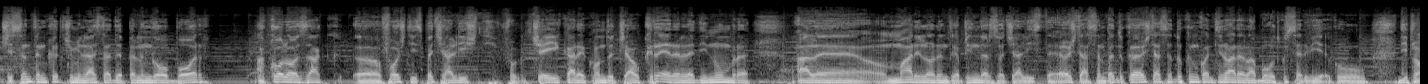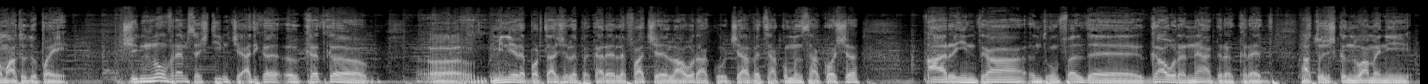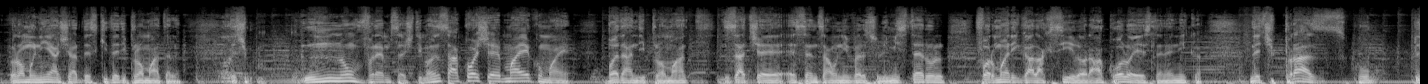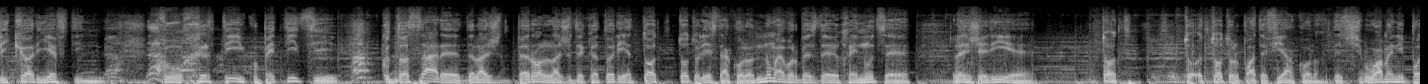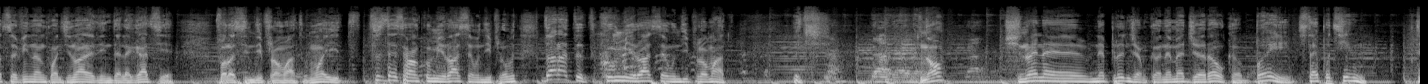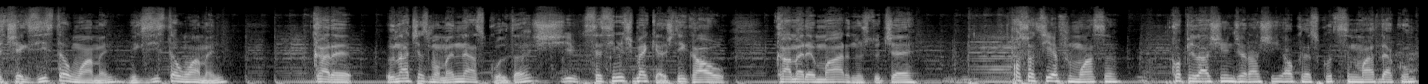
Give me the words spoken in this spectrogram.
și sunt în cârciumile astea de pe lângă obor Acolo zac uh, foștii specialiști, f- cei care conduceau creierele din umbră ale uh, marilor întreprinderi socialiste. Ăștia sunt, pentru că ăștia se duc în continuare la băut cu, servie, cu diplomatul după ei. Și nu vrem să știm ce. Adică, uh, cred că uh, mini-reportajele pe care le face Laura cu ce aveți acum în sacoșă ar intra într-un fel de gaură neagră, cred, atunci când oamenii, România și-ar deschide diplomatele. Deci nu vrem să știm. În sacoșe mai e cum mai e. Bă, dar în diplomat zace esența universului, misterul formării galaxiilor. Acolo este nenică. Deci praz cu lichior ieftin, cu hârtii, cu petiții, cu dosare de la ju- pe rol la judecătorie. Tot, totul este acolo. Nu mai vorbesc de hăinuțe, lenjerie, tot. To- totul poate fi acolo. Deci oamenii pot să vină în continuare din delegație folosind diplomatul. Măi, tu îți dai seama cum miroase un diplomat? Doar atât, cum miroase un diplomat. Deci, Da, da, da. nu? Și noi ne, ne plângem că ne merge rău, că, băi, stai puțin. Deci există oameni, există oameni care în acest moment ne ascultă și se simt șmecheri, știi, că au camere mari, nu știu ce, o soție frumoasă, copilașii, îngerașii au crescut, sunt mari de acum.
